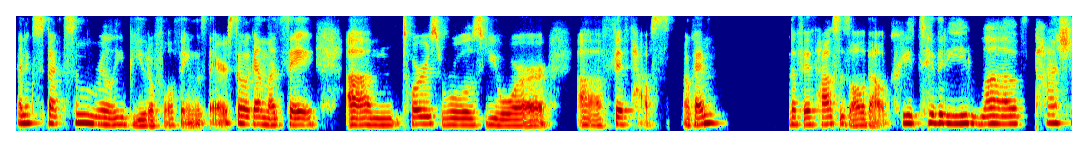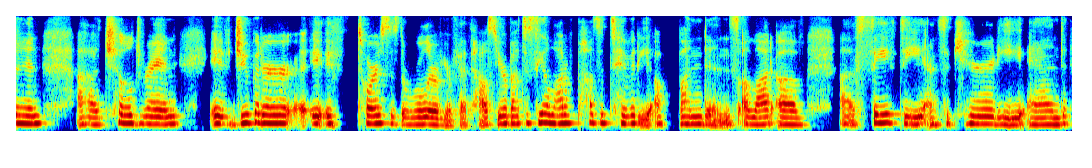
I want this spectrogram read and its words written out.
and expect some really beautiful things there. So again, let's say um, Taurus rules your uh, fifth house. Okay. The fifth house is all about creativity, love, passion, uh, children. If Jupiter, if Taurus is the ruler of your fifth house, you're about to see a lot of positivity, abundance, a lot of uh, safety and security and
